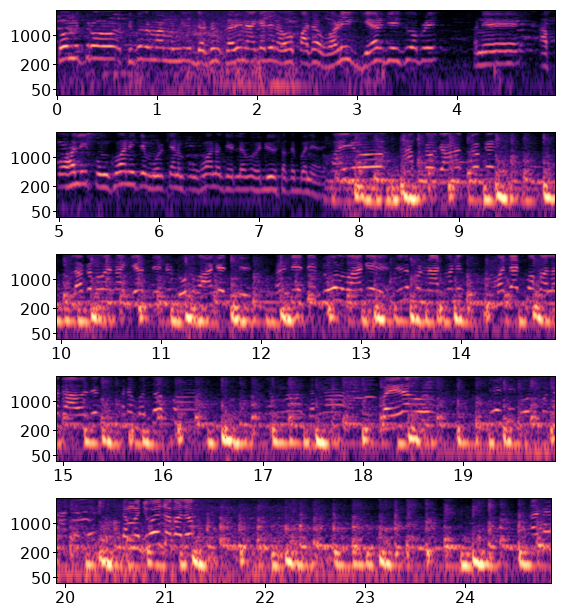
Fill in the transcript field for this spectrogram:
તો મિત્રો સિકોતરમાન મંદિર દર્શન કરી નાખ્યા છે ને હવે પાછા વળી ઘેર જઈશું આપણે. અને આ પહોલી પૂંખવાની છે મૂર્તિને પૂંખવાનો છે એટલે વીડિયો સાથે રહે. ભાઈઓ આપ સૌ જાણો છો કે લગ્ન હોય એના ઘેર દેશી ઢોલ વાગે જ છે. અને દેશી ઢોલ વાગે એટલે પણ નાચવાની મજા જ કોક અલગ આવે છે. અને બધા પણ એમના ઘરના બહેરાઓ ઢોલ પર નાચે છે. તમે જોઈ શકો છો. અને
